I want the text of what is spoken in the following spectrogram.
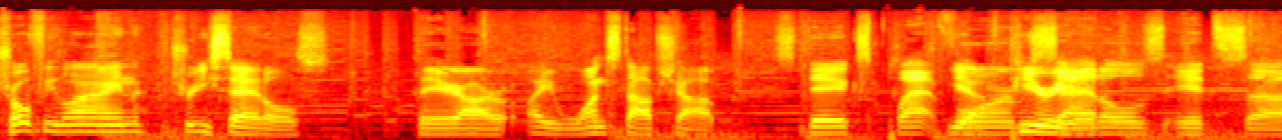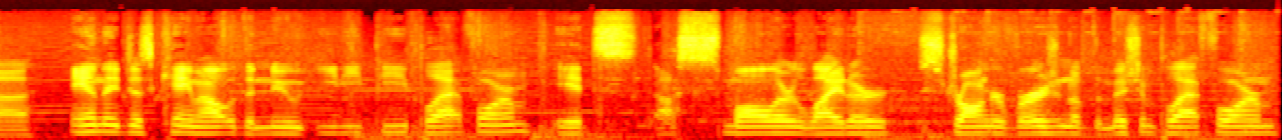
Trophy line tree saddles. They are a one-stop shop, Sticks, platforms, period. saddles. It's uh, and they just came out with a new EDP platform. It's a smaller, lighter, stronger version of the Mission platform,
